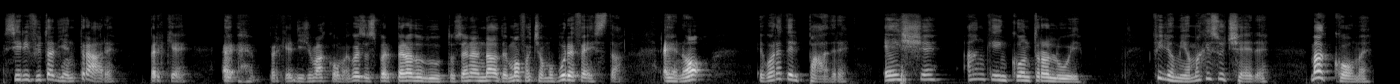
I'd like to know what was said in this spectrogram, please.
si rifiuta di entrare. Perché? Eh, perché dice, ma come, questo è sperperato tutto, se n'è andato e mo facciamo pure festa. Eh no! E guardate il padre, esce anche incontro a lui. Figlio mio, ma che succede? Ma come?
